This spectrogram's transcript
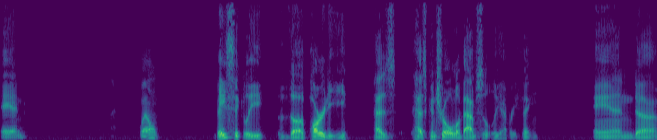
And well, basically the party has has control of absolutely everything and uh,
